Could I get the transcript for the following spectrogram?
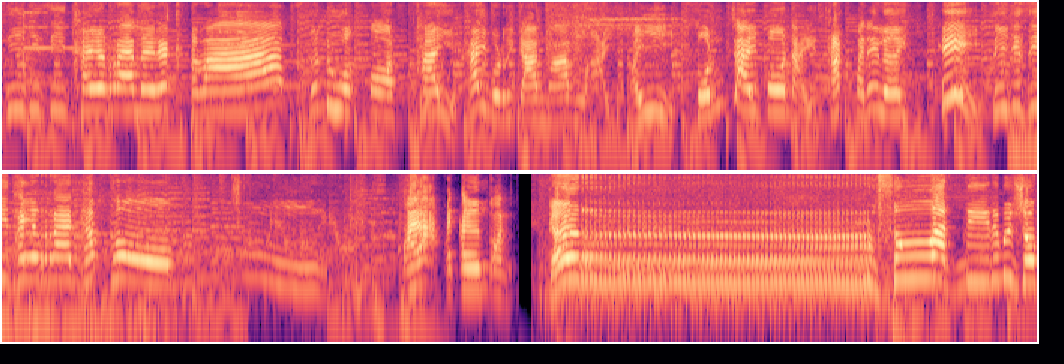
CGC Thailand เลยนะครับ สะดวกปลอดภัยให้บริการมาหลายปีสนใจโปรไหนทักไปได้เลย ที่ CGC Thailand ครับผมไปละไปเติมก่อนกสวัสดีท่านผู้ชม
